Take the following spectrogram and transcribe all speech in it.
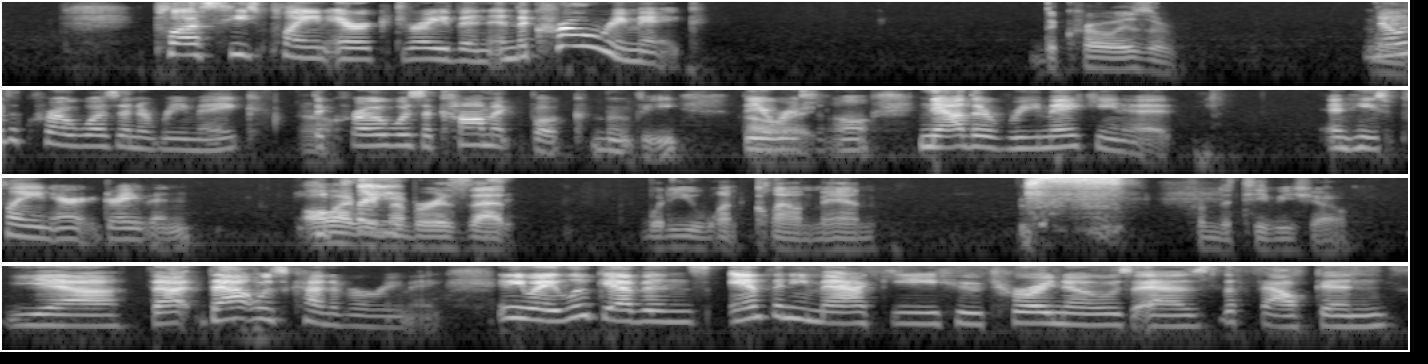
Plus, he's playing Eric Draven in the Crow remake. The Crow is a. No, Wait. The Crow wasn't a remake. The Oh. Crow was a comic book movie, the right. original. Now they're remaking it, and he's playing Eric Draven. He All I remember is that. What do you want, Clown Man? From the TV show. Yeah, that that was kind of a remake. Anyway, Luke Evans, Anthony Mackie, who Troy knows as the Falcon,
